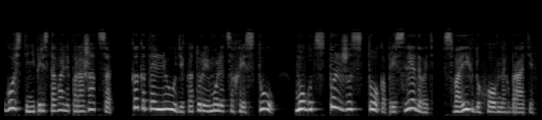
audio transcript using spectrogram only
Гости не переставали поражаться, как это люди, которые молятся Христу, могут столь жестоко преследовать своих духовных братьев.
